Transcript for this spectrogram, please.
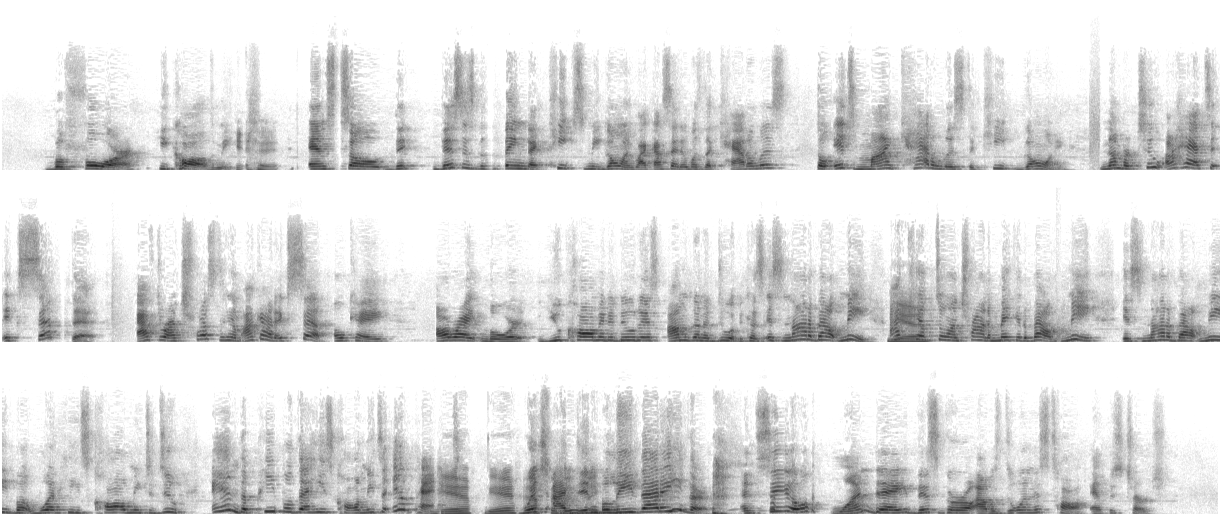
before He called me. And so th- this is the thing that keeps me going. Like I said, it was the catalyst. So it's my catalyst to keep going. Number two, I had to accept that. After I trusted him, I got to accept, okay, all right, Lord, you call me to do this. I'm going to do it because it's not about me. I kept on trying to make it about me. It's not about me, but what he's called me to do and the people that he's called me to impact yeah. Yeah. which I didn't believe that either until one day this girl, I was doing this talk at this church.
